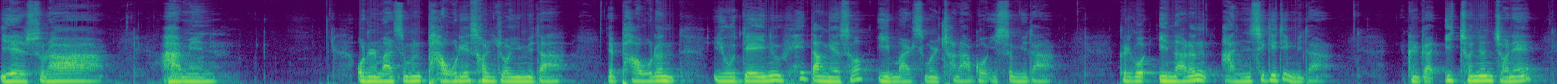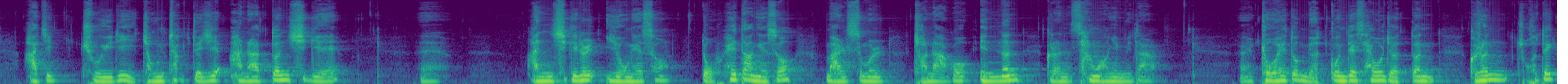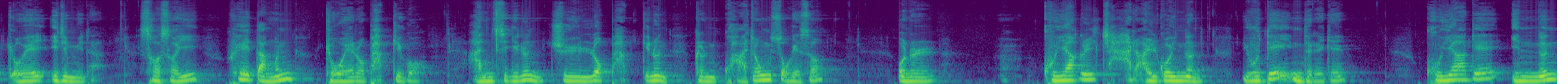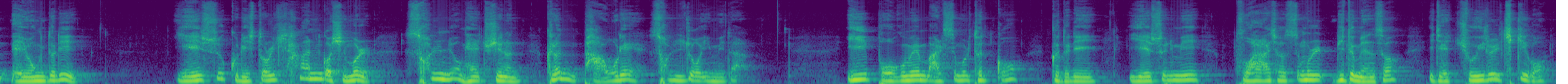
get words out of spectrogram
예수라. 아멘. 오늘 말씀은 바울의 설교입니다. 바울은 유대인의 회당에서 이 말씀을 전하고 있습니다. 그리고 이날은 안식일입니다. 그러니까 2000년 전에 아직 주일이 정착되지 않았던 시기에 안식일을 이용해서 또 회당에서 말씀을 전하고 있는 그런 상황입니다. 교회도 몇 군데 세워졌던 그런 초대교회의 일입니다. 서서히 회당은 교회로 바뀌고 안식일은 주일로 바뀌는 그런 과정 속에서 오늘 구약을 잘 알고 있는 유대인들에게 구약에 있는 내용들이 예수 그리스도를 향한 것임을 설명해 주시는 그런 바울의 설교입니다. 이 복음의 말씀을 듣고 그들이 예수님이 부활하셨음을 믿으면서 이제 주의를 지키고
